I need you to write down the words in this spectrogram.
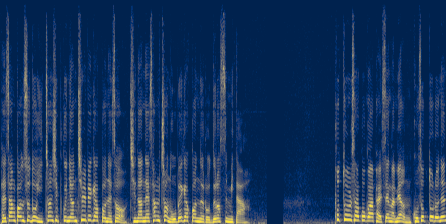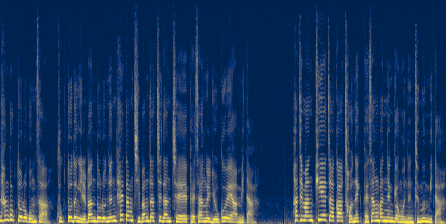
배상 건수도 2019년 700여 건에서 지난해 3,500여 건으로 늘었습니다. 포트홀 사고가 발생하면 고속도로는 한국도로공사, 국도 등 일반 도로는 해당 지방자치단체에 배상을 요구해야 합니다. 하지만 피해자가 전액 배상받는 경우는 드뭅니다.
